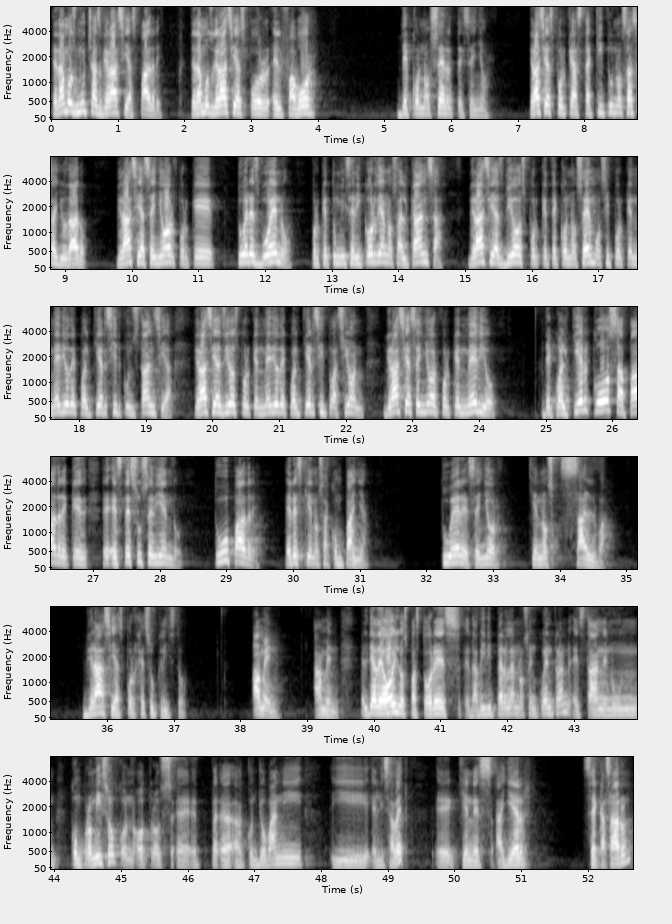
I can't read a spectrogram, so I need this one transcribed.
te damos muchas gracias, Padre. Te damos gracias por el favor de conocerte, Señor. Gracias porque hasta aquí tú nos has ayudado. Gracias, Señor, porque tú eres bueno, porque tu misericordia nos alcanza. Gracias, Dios, porque te conocemos y porque en medio de cualquier circunstancia, gracias, Dios, porque en medio de cualquier situación, gracias, Señor, porque en medio de cualquier cosa, Padre, que eh, esté sucediendo, tú, Padre, eres quien nos acompaña. Tú eres, Señor, quien nos salva. Gracias por Jesucristo. Amén. Amén. El día de hoy los pastores eh, David y Perla no se encuentran, están en un compromiso con otros, eh, con Giovanni y Elizabeth, quienes ayer se casaron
